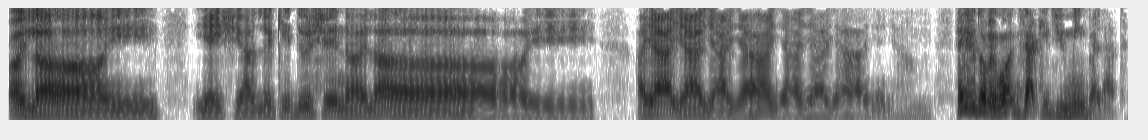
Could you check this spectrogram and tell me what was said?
Oilai, Yesh Yad Likidushin, Oilai, Hey, what exactly do you mean by that?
